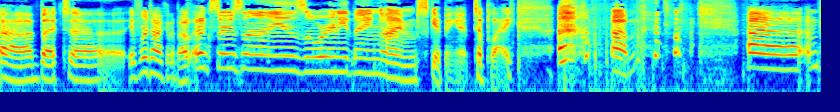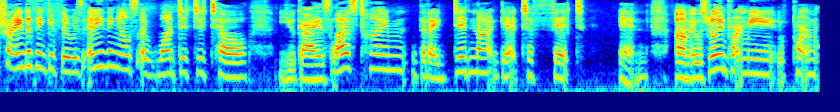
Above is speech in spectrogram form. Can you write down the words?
Uh, but uh, if we're talking about exercise or anything, I'm skipping it to play. um, uh, I'm trying to think if there was anything else I wanted to tell you guys last time that I did not get to fit in. Um, it was really important me important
